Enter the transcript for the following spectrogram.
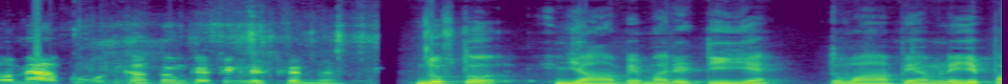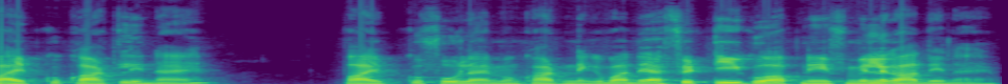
अब मैं आपको वो दिखाता हूँ कैसे कनेक्ट करना है। दोस्तों, यहाँ पे हमारी टी है तो वहाँ पे हमने ये पाइप को काट लेना है। पाइप को सोलह एम काटने के बाद या फिर टी को आपने इसमें लगा देना है।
